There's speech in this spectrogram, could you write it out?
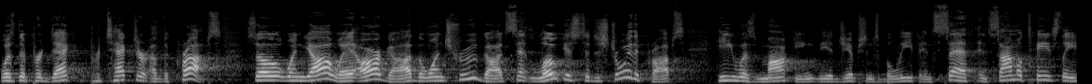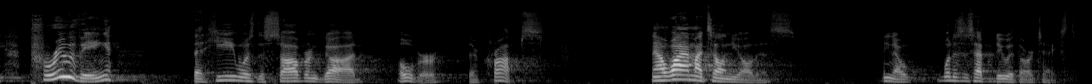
was the protect, protector of the crops. So, when Yahweh, our God, the one true God, sent locusts to destroy the crops, he was mocking the Egyptians' belief in Seth and simultaneously proving that he was the sovereign God over their crops. Now, why am I telling you all this? You know, what does this have to do with our text?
